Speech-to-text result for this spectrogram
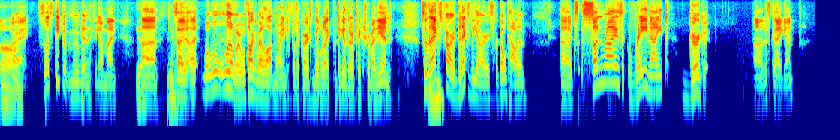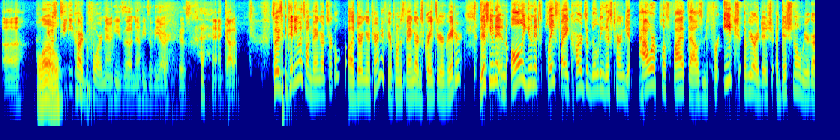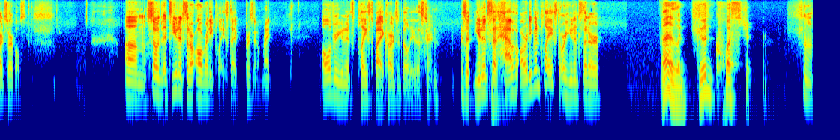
Um, All right. So let's keep it moving, yeah. if you don't mind. Yeah. Uh, so I, I well, we'll, well, don't worry. We'll talk about a lot more Angel Feather cards and be able to like put together a picture by the end. So the Mm-hmm. next card, the next VR is for Gold Paladin. Uh, it's Sunrise Ray Knight Gurguit. Uh, this guy again. Uh, he was Hello. a TD card before. Now he's uh, now he's a VR because got him. So he's a continuous on Vanguard Circle. Uh, during your turn, if your opponent's Vanguard is grade three or greater, this unit and all units placed by a card's ability this turn get power plus five thousand for each of your addi- additional rearguard circles. Um, so it's units that are already placed, I presume, right? All of your units placed by a card's ability this turn. Is it units that have already been placed, or units that are That is a good question. Hmm.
